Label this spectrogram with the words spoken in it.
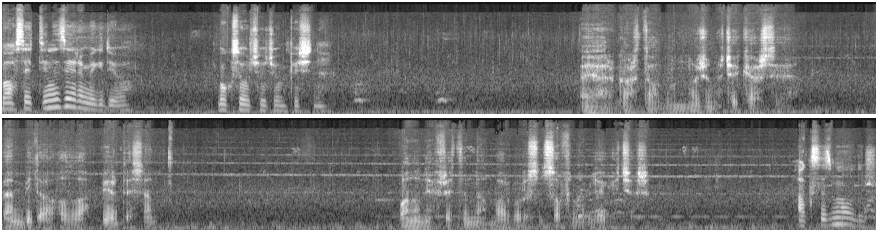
Bahsettiğiniz yere mi gidiyor? Boksör çocuğun peşine. Eğer kartal bunun ucunu çekerse ben bir daha Allah bir desem bana nefretinden Barbaros'un safına bile geçer. Haksız mı olur?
